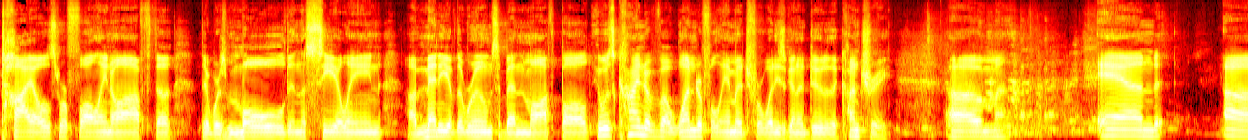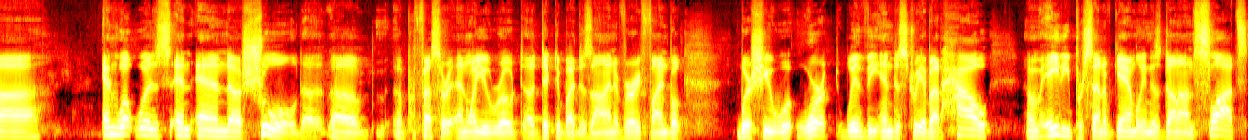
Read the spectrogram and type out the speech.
tiles were falling off. The there was mold in the ceiling. Uh, many of the rooms have been mothballed. It was kind of a wonderful image for what he's going to do to the country. Um, and uh, and what was and and uh, Schüll, uh, uh, a professor at NYU, wrote "Addicted by Design," a very fine book, where she w- worked with the industry about how um, eighty percent of gambling is done on slots,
